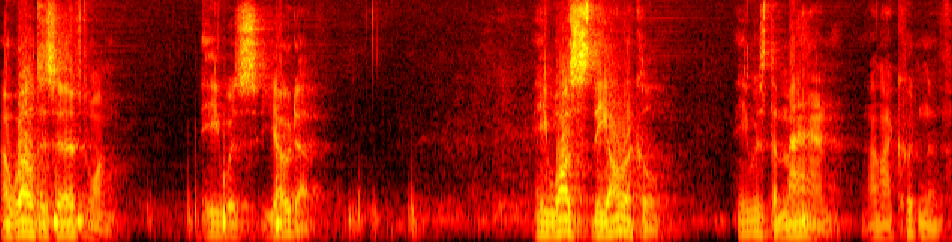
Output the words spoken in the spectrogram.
a well deserved one. He was Yoda. He was the oracle. He was the man. And I couldn't have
